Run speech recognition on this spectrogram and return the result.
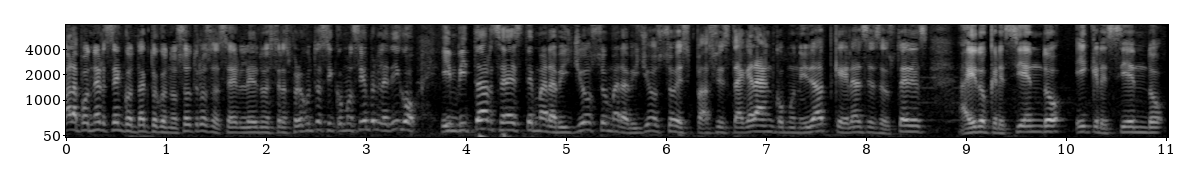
para ponerse en contacto con nosotros, hacerle nuestras preguntas y como siempre le digo, invitarse a este maravilloso, maravilloso espacio, esta gran comunidad que gracias a ustedes ha ido creciendo y creciendo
